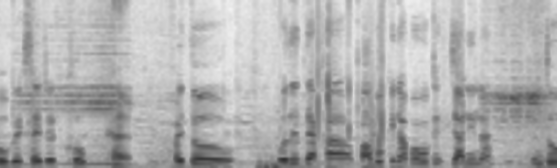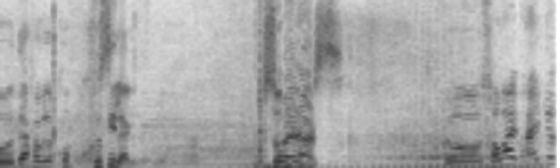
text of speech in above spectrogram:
খুব এক্সাইটেড খুব। হ্যাঁ। হয়তো ওদের দেখা পাবো কি না পাবো কি- জানি না কিন্তু দেখা পেলে খুব খুশি লাগবে। সো রাইডার্স তো সবাই ভাইকে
